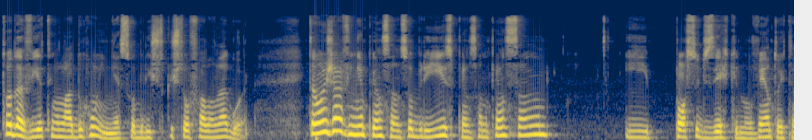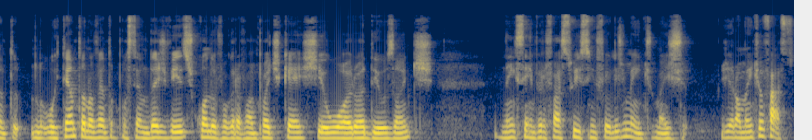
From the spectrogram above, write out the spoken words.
Todavia tem um lado ruim, é sobre isso que estou falando agora. Então eu já vinha pensando sobre isso, pensando, pensando, e posso dizer que 90, 80, 80 90% das vezes, quando eu vou gravar um podcast, eu oro a Deus antes. Nem sempre eu faço isso, infelizmente, mas geralmente eu faço.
